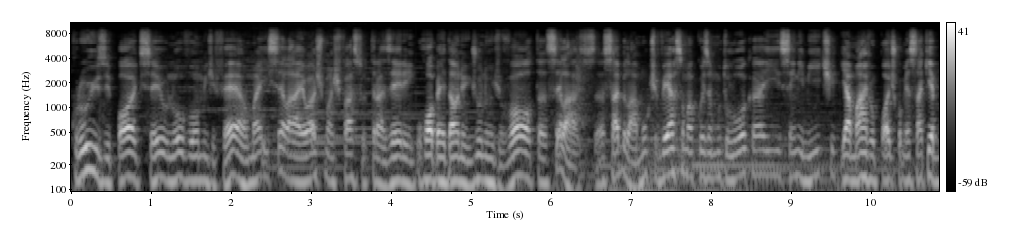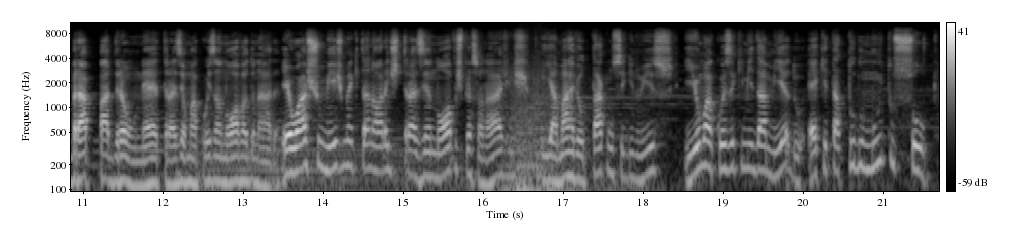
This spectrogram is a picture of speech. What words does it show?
Cruise pode ser o novo Homem de Ferro, mas sei lá, eu acho mais fácil trazerem o Robert Downey Jr. de volta, sei lá, sabe sabe lá, multiverso é uma coisa muito louca e sem limite, e a Marvel pode começar a quebrar padrão, né? Trazer uma coisa nova do nada. Eu acho mesmo é que tá na hora de trazer novos personagens, e a Marvel tá conseguindo isso. E uma coisa que me dá medo é que tá tudo muito solto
